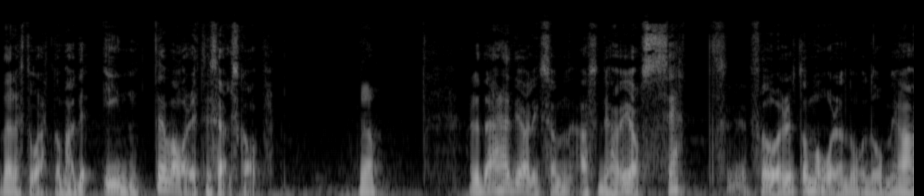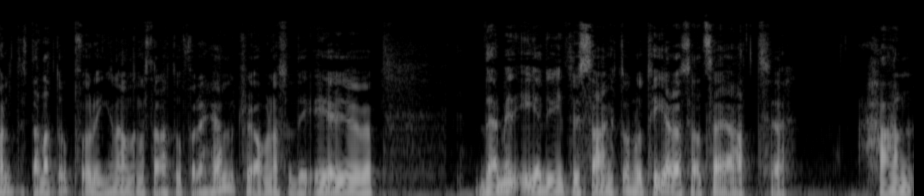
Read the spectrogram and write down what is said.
där det står att de hade inte varit i sällskap. Ja. Och det där hade jag liksom, alltså det har jag sett förut om åren då och då men jag har inte stannat upp för det, ingen annan har stannat upp för det heller tror jag. Men alltså det är ju, därmed är det ju intressant att notera så att säga att eh, han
